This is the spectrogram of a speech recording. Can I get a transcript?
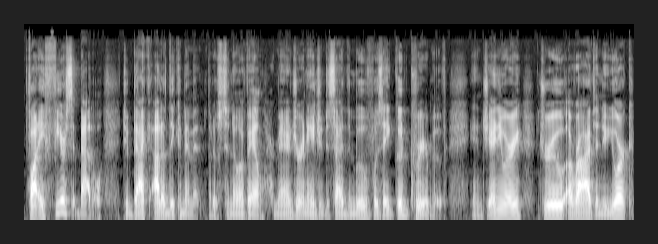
fought a fierce battle to back out of the commitment, but it was to no avail. Her manager and agent decided the move was a good career move. In January, Drew arrived in New York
